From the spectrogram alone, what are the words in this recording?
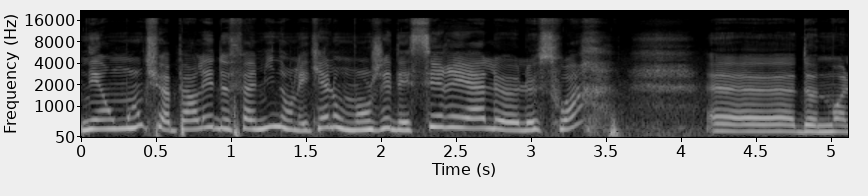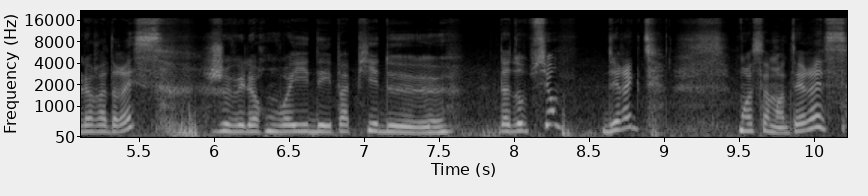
Néanmoins, tu as parlé de familles dans lesquelles on mangeait des céréales euh, le soir. Euh, Donne-moi leur adresse. Je vais leur envoyer des papiers d'adoption direct. Moi, ça m'intéresse.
